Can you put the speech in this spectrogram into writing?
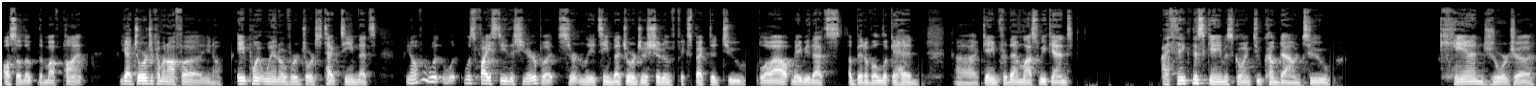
also the the muff punt. You got Georgia coming off a you know eight point win over Georgia Tech team that's you know w- w- was feisty this year, but certainly a team that Georgia should have expected to blow out. Maybe that's a bit of a look ahead uh, game for them last weekend. I think this game is going to come down to can Georgia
